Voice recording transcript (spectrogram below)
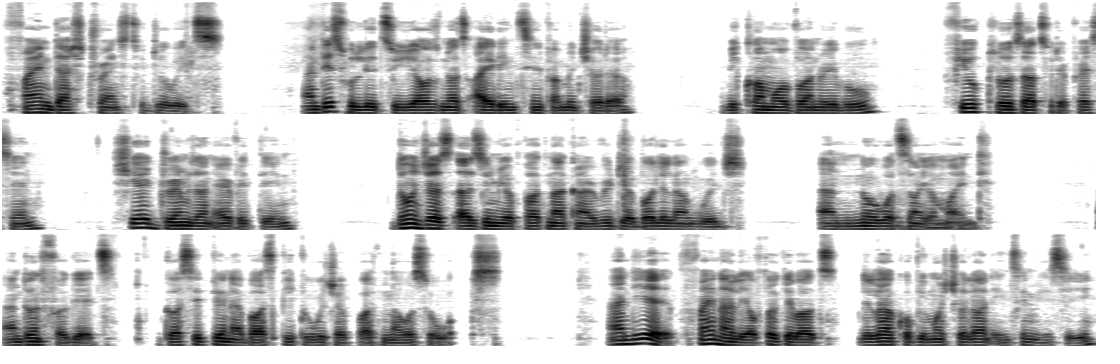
find that strength to do it. And this will lead to yours not hiding things from each other, become more vulnerable, feel closer to the person, share dreams and everything. Don't just assume your partner can read your body language and know what's on your mind. And don't forget, gossiping about people with your partner also works. And yeah, finally, I'll talk about the lack of emotional intimacy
